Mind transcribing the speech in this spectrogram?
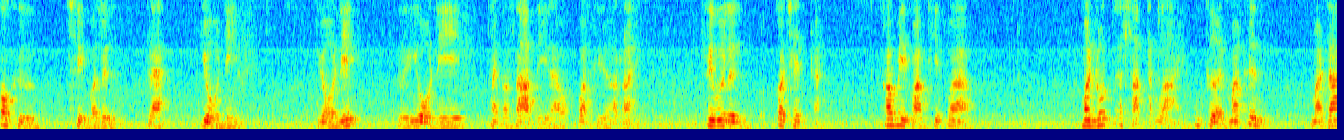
ก็คือสิวลึงและโยนิ โยนิ หรือโยนีท่านก็ทราบดีแล้วว่าคืออะไร สิวลึงก็เช่นกัน เขามีความคิดว่า มนุษย์และสัตว์ทั้งหลายเกิดมาขึ้นมาได้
